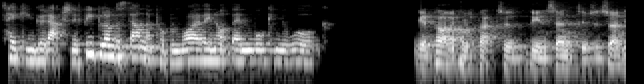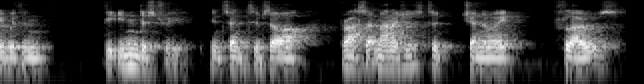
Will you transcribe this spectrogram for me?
taking good action? If people understand the problem, why are they not then walking the walk? Again, partly comes back to the incentives, and certainly within the industry, the incentives are for asset managers to generate flows,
